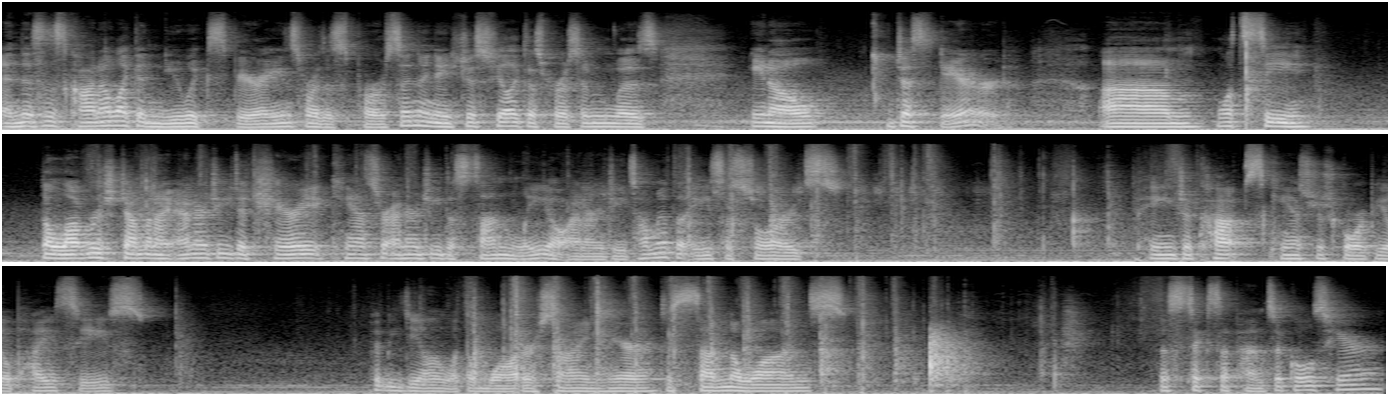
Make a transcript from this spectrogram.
And this is kind of like a new experience for this person. And I just feel like this person was, you know, just scared. Um, let's see. The Lovers, Gemini energy, the Chariot, Cancer energy, the Sun, Leo energy. Tell me about the Ace of Swords. Page of Cups, Cancer, Scorpio, Pisces. Could be dealing with the water sign here. The Sun, of Wands the Six of Pentacles here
